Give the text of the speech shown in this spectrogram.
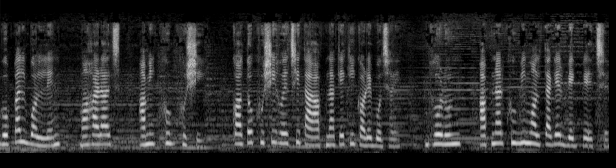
গোপাল বললেন, মহারাজ, আমি খুব খুশি। কত খুশি হয়েছি তা আপনাকে কি করে বোঝায়? ধরুন, আপনার খুবই মলত্যাগের বেগ পেয়েছে।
